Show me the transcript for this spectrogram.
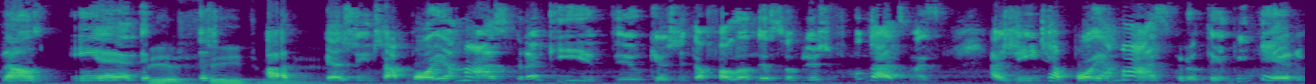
Não, sim, é. Perfeito, a, Marileia. que a gente apoia a máscara aqui. O que a gente está falando é sobre as dificuldades, mas a gente apoia a máscara o tempo inteiro.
